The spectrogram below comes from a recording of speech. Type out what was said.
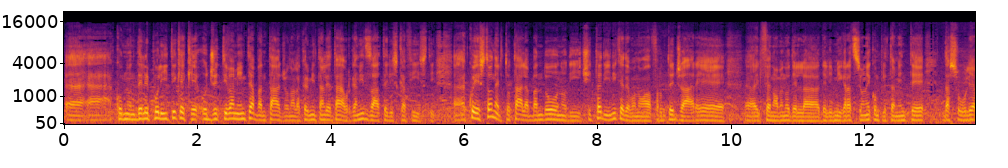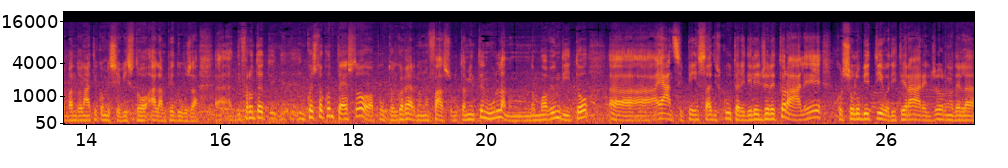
eh, eh, con delle politiche che oggettivamente avvantaggiano la criminalità criminalità organizzata e gli scafisti. Eh, questo nel totale abbandono di cittadini che devono fronteggiare eh, il fenomeno del, dell'immigrazione completamente da soli, abbandonati come si è visto a Lampedusa. Eh, fronte in questo contesto appunto il governo non fa assolutamente nulla, non, non muove un dito eh, e anzi pensa a discutere di legge elettorale col solo obiettivo di tirare il giorno del,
